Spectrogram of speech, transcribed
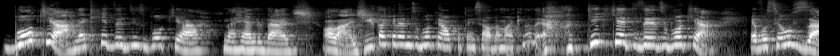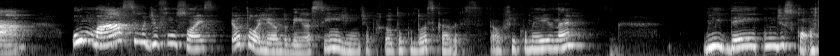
bloquear, né? O que quer dizer desbloquear na realidade? Olha lá, a Gi tá querendo desbloquear o potencial da máquina dela. O que, que quer dizer desbloquear? É você usar o máximo de funções. Eu tô olhando meio assim, gente, é porque eu tô com duas câmeras. Então eu fico meio, né? Me deem um desconto.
